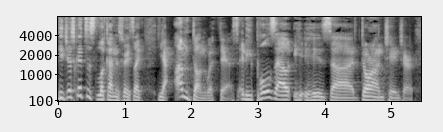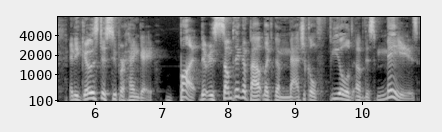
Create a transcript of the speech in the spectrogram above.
he just gets this look on his face, like, yeah, I'm done with this. And he pulls out his uh, Doron changer and he goes to Super Henge. But there is something about like the magical field of this maze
